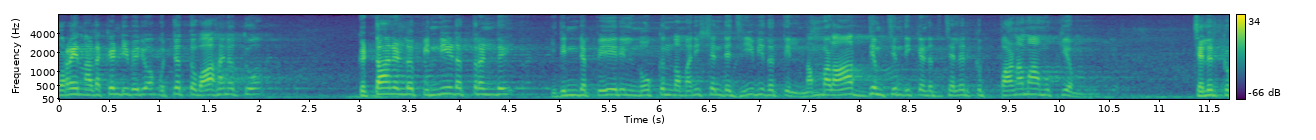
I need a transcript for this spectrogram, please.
കുറെ നടക്കേണ്ടി വരുമോ മുറ്റത്ത് വാഹനത്വോ കിട്ടാനുള്ള പിന്നീട് എത്ര ഉണ്ട്? ഇതിന്റെ പേരിൽ നോക്കുന്ന മനുഷ്യന്റെ ജീവിതത്തിൽ നമ്മൾ ആദ്യം ചിന്തിക്കേണ്ടത് ചിലർക്ക് പണമാ മുഖ്യം. ചിലർക്ക്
